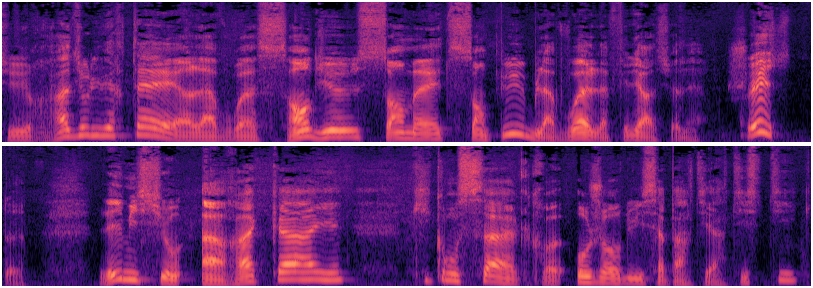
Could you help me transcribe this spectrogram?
sur Radio Libertaire, la voix sans Dieu, sans maître, sans pub, la voix de la Fédération Juste, l'émission Aracaille qui consacre aujourd'hui sa partie artistique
